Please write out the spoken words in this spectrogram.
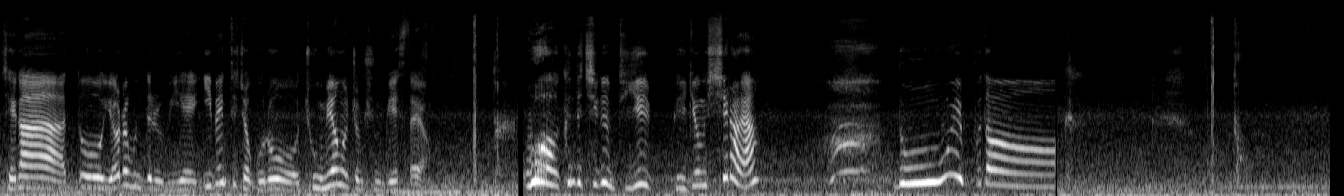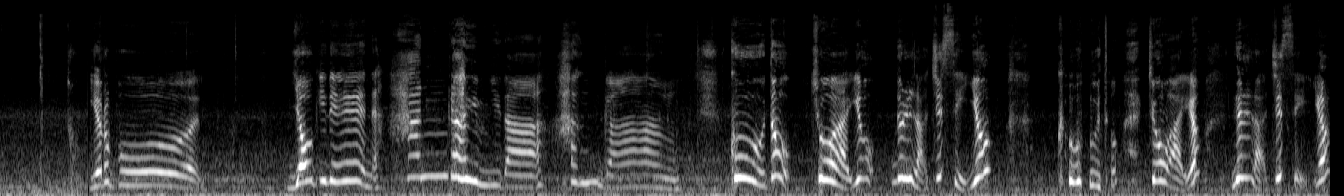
제가 또 여러분들을 위해 이벤트적으로 조명을 좀 준비했어요. 우 와 근데 지금 뒤에 배경 실화야? 헉, 너무 예쁘다 여러분 여기는 한강입니다. 한강. 구독, 좋아요 눌러주세요. 구독, 좋아요 눌러주세요.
